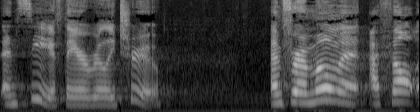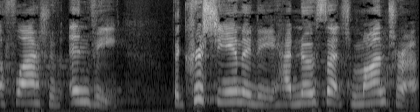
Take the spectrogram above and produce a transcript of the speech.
and see if they are really true. And for a moment, I felt a flash of envy that Christianity had no such mantra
